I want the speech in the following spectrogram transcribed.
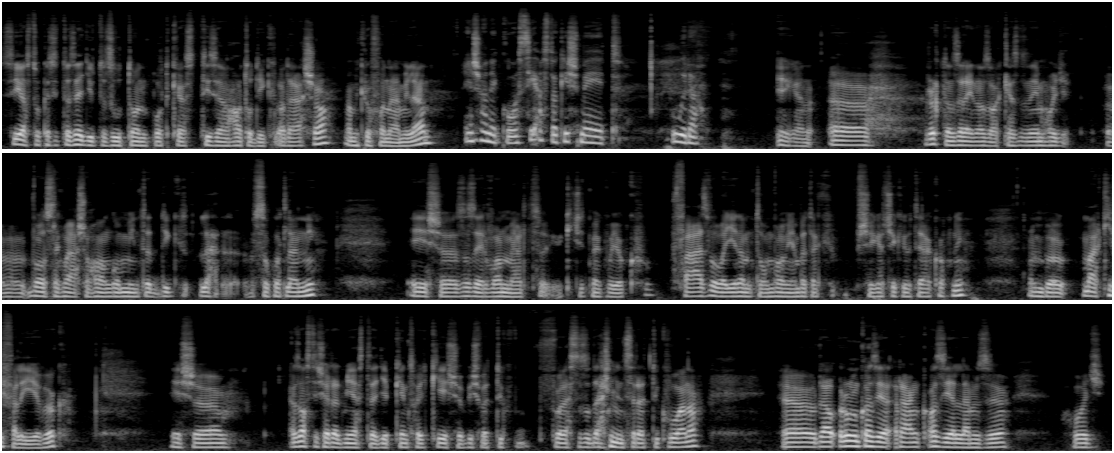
Sziasztok, ez itt az Együtt az úton podcast 16. adása, a mikrofonnál Milán. És Anikó, sziasztok ismét! Újra. Igen. Ö, rögtön az elején azzal kezdeném, hogy ö, valószínűleg más a hangom, mint eddig le, szokott lenni. És ez azért van, mert kicsit meg vagyok fázva, vagy én nem tudom, valamilyen betegséget sikerült elkapni, amiből már kifelé jövök. És ö, ez azt is eredményezte egyébként, hogy később is vettük föl ezt az adást, mint szerettük volna. Rólunk az, ránk az jellemző, hogy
